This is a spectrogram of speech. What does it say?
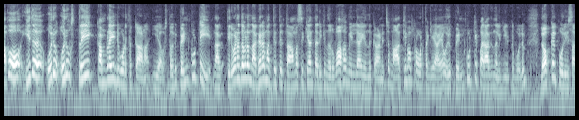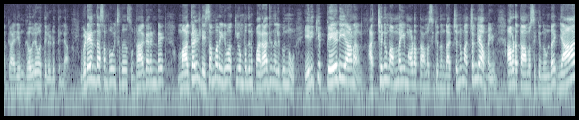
അപ്പോൾ ഇത് ഒരു ഒരു സ്ത്രീ കംപ്ലൈന്റ് കൊടുത്തിട്ടാണ് ഈ അവസ്ഥ. ഒരു പെൺകുട്ടി തിരുവനന്തപുരം നഗരമധ്യത്തിൽ താമസിക്കാൻ തനിക്ക് നിർവാഹമില്ല എന്ന് കാണിച്ച് മാധ്യമപ്രവർത്തകയായ ഒരു പെൺകുട്ടി പരാതി നൽകിയിട്ട് പോലും ലോക്കൽ പോലീസ് അക്കാര്യം ഗൗരവത്തിലെടുത്തില്ല. ഇവിടെ എന്താ സംഭവിച്ചത്? സുധാകരന്റെ മകൾ ഡിസംബർ ഇരുപത്തിയൊമ്പതിന് പരാതി നൽകുന്നു. എനിക്ക് പേടിയാണ്. അച്ഛനും അമ്മയും അവിടെ താമസിക്കുന്നുണ്ട്. അച്ഛനും അച്ഛന്റെ അമ്മയും അവിടെ താമസിക്കുന്നുണ്ട്. ഞാൻ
